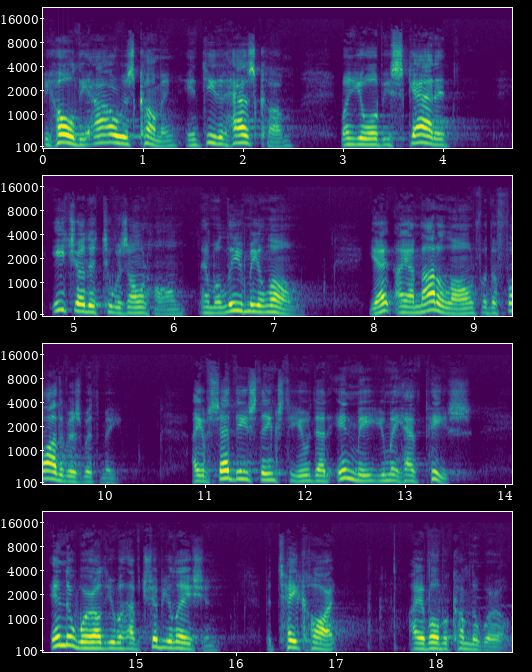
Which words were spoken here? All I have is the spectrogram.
Behold, the hour is coming, indeed it has come, when you will be scattered, each other to his own home, and will leave me alone. Yet I am not alone, for the Father is with me. I have said these things to you, that in me you may have peace. In the world you will have tribulation, but take heart, I have overcome the world.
